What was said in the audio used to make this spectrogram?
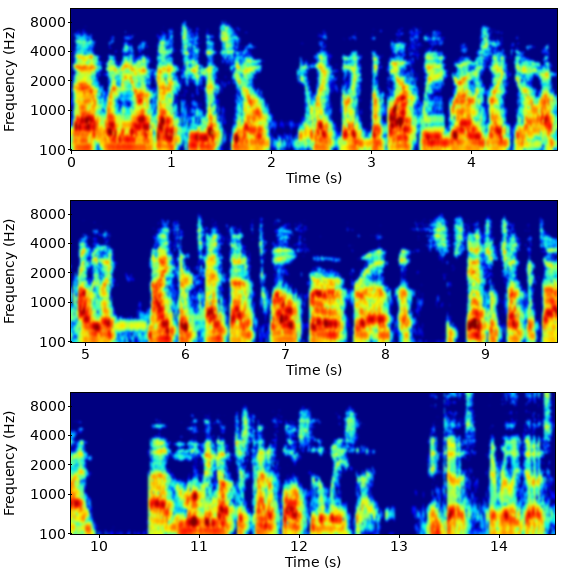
that when you know i've got a team that's you know like like the barf league where i was like you know i'm probably like ninth or tenth out of 12 for for a, a substantial chunk of time uh, moving up just kind of falls to the wayside. It does. It really does.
